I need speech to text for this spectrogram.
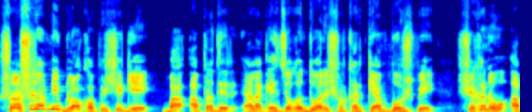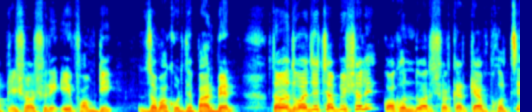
সরাসরি আপনি ব্লক অফিসে গিয়ে বা আপনাদের এলাকায় যখন দুয়ারে সরকার ক্যাম্প বসবে সেখানেও আপনি সরাসরি এই ফর্মটি জমা করতে পারবেন। তবে দু হাজার ছাব্বিশ সালে কখন দুয়ারে সরকার ক্যাম্প হচ্ছে,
